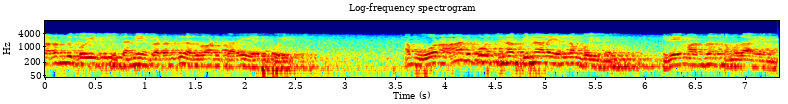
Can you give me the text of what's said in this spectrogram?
கடந்து போயிடுச்சு தண்ணியை கடந்து அது பாடு கரை ஏறி போயிடுச்சு. அப்போ ஒரு ஆடு போச்சுன்னா பின்னாலே எல்லாம் போயிடும். இதே மாதிரி தான் சமுதாயம்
